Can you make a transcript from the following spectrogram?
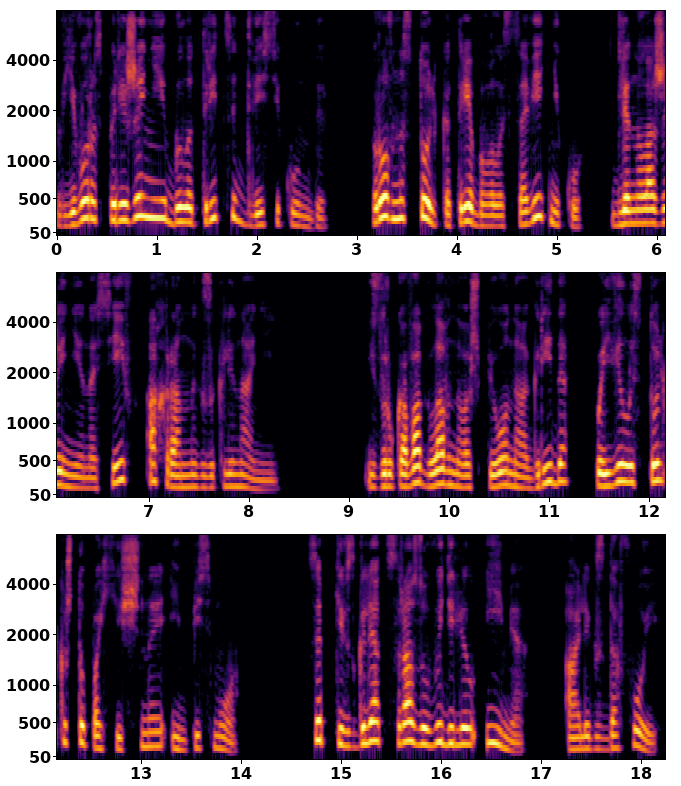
В его распоряжении было 32 секунды. Ровно столько требовалось советнику для наложения на сейф охранных заклинаний. Из рукава главного шпиона Агрида появилось только что похищенное им письмо. Цепкий взгляд сразу выделил имя – Алекс Дафой.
